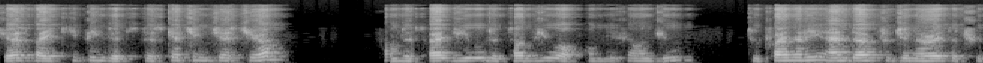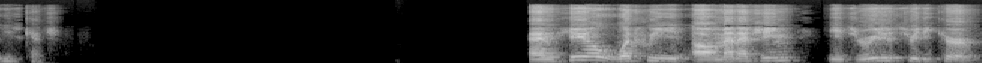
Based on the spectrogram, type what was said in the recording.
just by keeping the, the sketching gesture from the side view, the top view, or from different views, to finally end up to generate a 3D sketch. And here what we are managing is real 3D curve,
